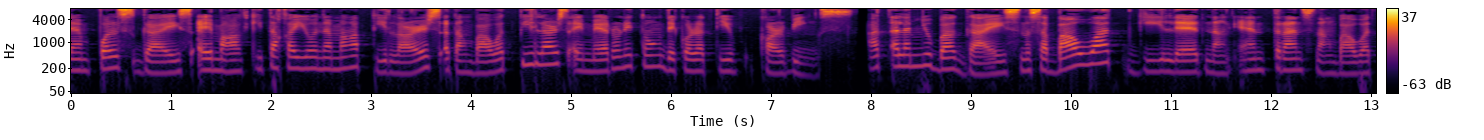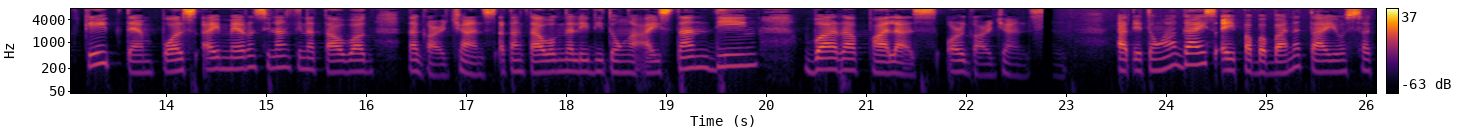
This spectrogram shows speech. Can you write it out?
temples guys ay makakita kayo ng mga pillars at ang bawat pillars ay meron itong decorative carvings. At alam nyo ba guys na sa bawat gilid ng entrance ng bawat cave temples ay meron silang tinatawag na guardians. At ang tawag na dito nga ay standing Vara Palace or guardians. At ito nga guys ay pababa na tayo sa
